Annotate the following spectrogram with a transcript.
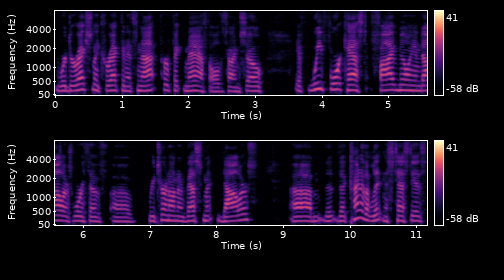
we're directionally correct and it's not perfect math all the time. So if we forecast $5 million worth of, of return on investment dollars, um, the, the kind of the litmus test is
